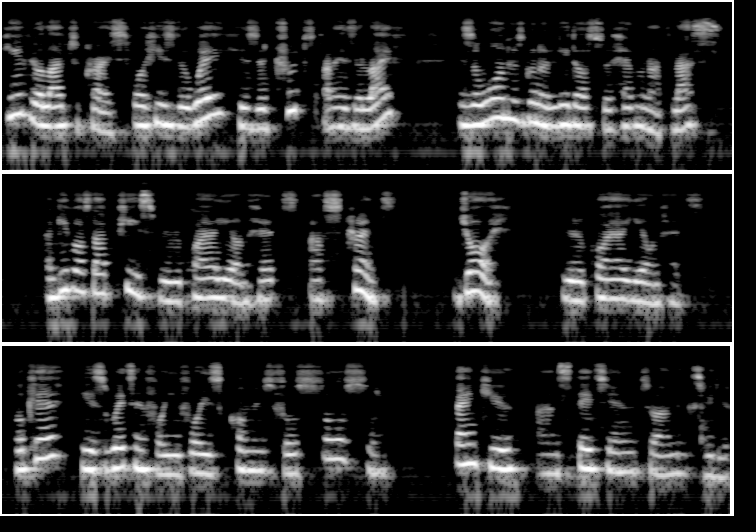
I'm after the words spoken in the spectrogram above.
Give your life to Christ, for He's the way, He's the truth, and He's the life. He's the one who's going to lead us to heaven at last and give us that peace we require here on earth and strength, joy we require here on earth. Okay? He's waiting for you, for He's coming so, so soon. Thank you and stay tuned to our next video.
